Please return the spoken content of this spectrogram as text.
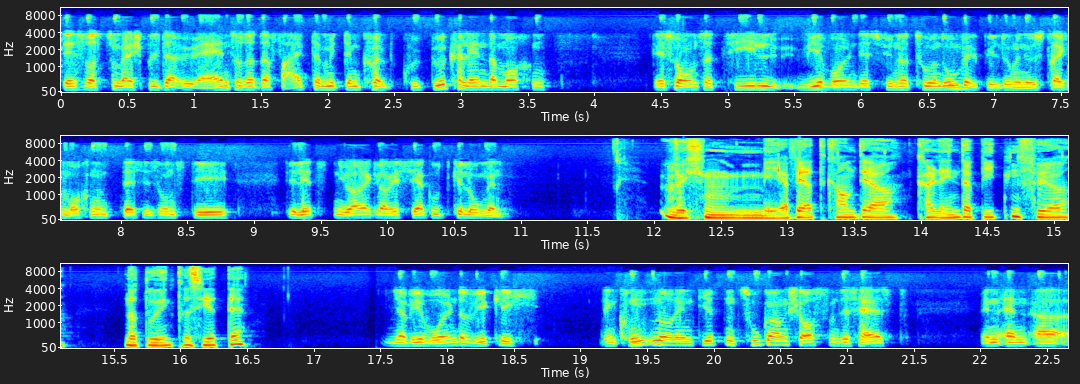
das, was zum Beispiel der Ö1 oder der Falter mit dem Kulturkalender machen, das war unser Ziel. Wir wollen das für Natur- und Umweltbildung in Österreich machen und das ist uns die, die letzten Jahre, glaube ich, sehr gut gelungen. Welchen Mehrwert kann der Kalender bieten für Naturinteressierte? Ja, wir wollen da wirklich den kundenorientierten Zugang schaffen. Das heißt, wenn ein, äh,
